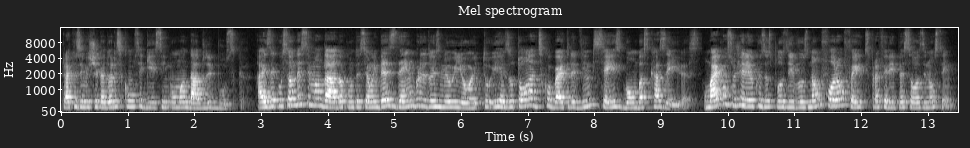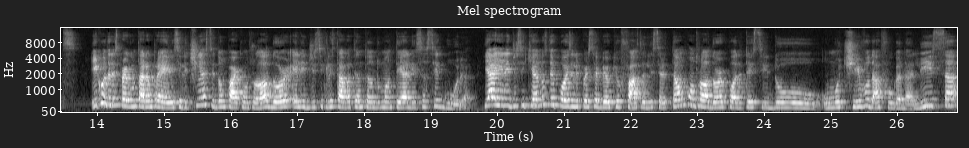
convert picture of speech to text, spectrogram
para que os investigadores conseguissem um mandado de busca. A execução desse mandado aconteceu em dezembro de 2008 e resultou na descoberta de 26 bombas caseiras. O Michael sugeriu que os explosivos não foram feitos para ferir pessoas inocentes. E quando eles perguntaram para ele se ele tinha sido um pai controlador, ele disse que ele estava tentando manter a Lisa segura. E aí ele disse que anos depois ele percebeu que o fato de ele ser tão controlador pode ter sido o motivo da fuga da Lisa,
